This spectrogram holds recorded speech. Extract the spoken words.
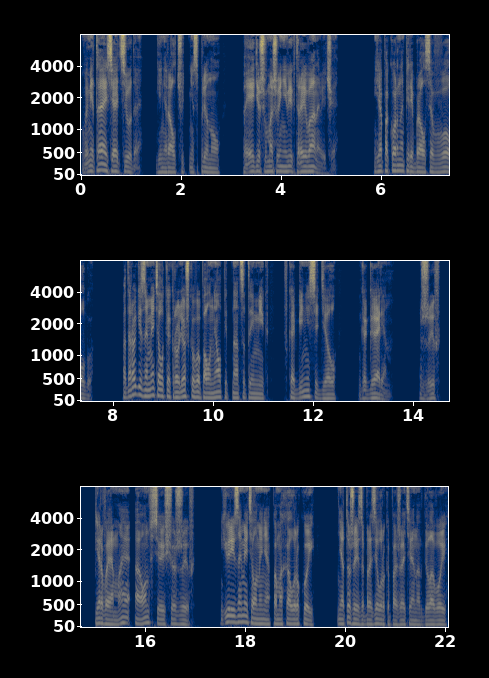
«Выметайся отсюда!» Генерал чуть не сплюнул. «Поедешь в машине Виктора Ивановича». Я покорно перебрался в «Волгу». По дороге заметил, как рулежку выполнял пятнадцатый миг. В кабине сидел Гагарин. Жив. 1 мая, а он все еще жив. Юрий заметил меня, помахал рукой. Я тоже изобразил рукопожатие над головой.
